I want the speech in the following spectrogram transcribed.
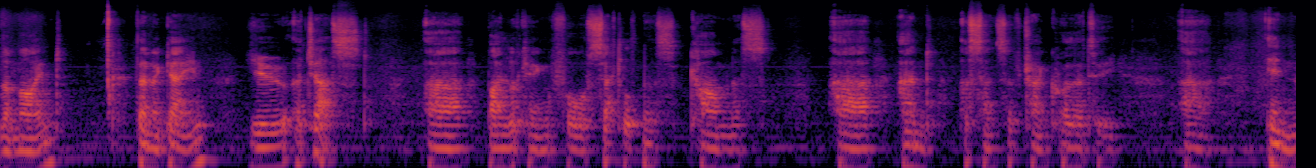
the mind then again you adjust uh, by looking for settledness, calmness, uh, and a sense of tranquility uh, in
